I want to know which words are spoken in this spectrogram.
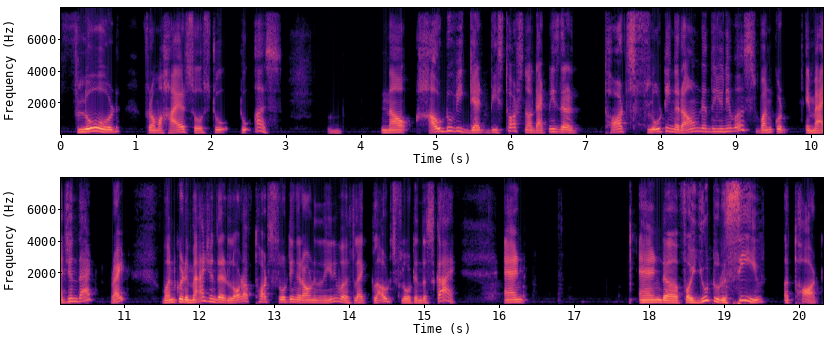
flowed from a higher source to to us. Now how do we get these thoughts? Now that means there are thoughts floating around in the universe. One could imagine that right? One could imagine there are a lot of thoughts floating around in the universe like clouds float in the sky. And and uh, for you to receive a thought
